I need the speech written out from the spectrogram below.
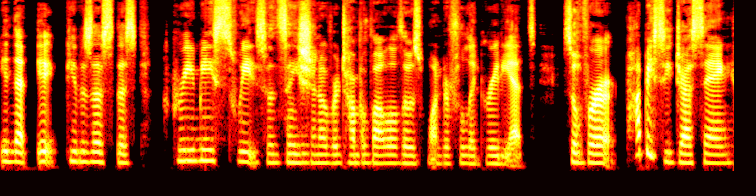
in that it gives us this creamy, sweet sensation over top of all of those wonderful ingredients. So for poppy seed dressing,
